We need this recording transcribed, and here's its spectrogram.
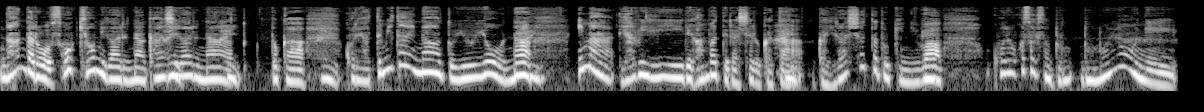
なんだろう？すごく興味があるな関心があるな、とか、これやってみたいなというような、今リハビリで頑張ってらっしゃる方がいらっしゃった時には、これ岡崎さんどどのように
